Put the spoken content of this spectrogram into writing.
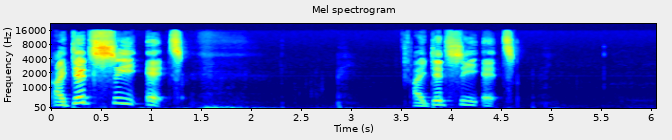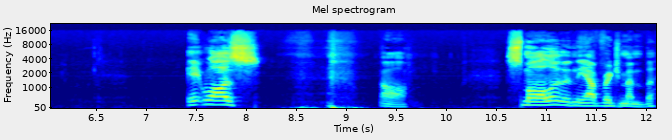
I did see it. I did see it. It was oh smaller than the average member.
